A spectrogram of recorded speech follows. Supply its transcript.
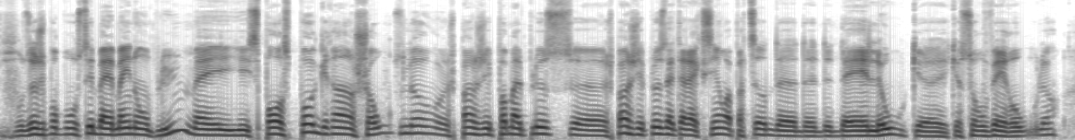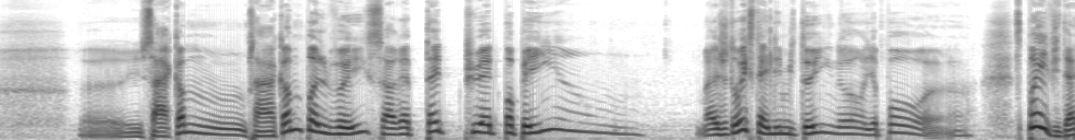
Faut dire que j'ai pas posté ben ben non plus, mais il se passe pas grand chose là. Je pense que j'ai pas mal plus. Euh, je pense j'ai plus d'interaction à partir de, Hello que, que sur Véro là. Euh, ça a comme ça a comme pas levé. Ça aurait peut-être pu être pas pire. Mais j'ai trouvé que c'était limité. Là. Il y a pas. C'est pas évident.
